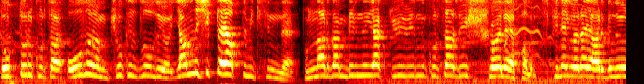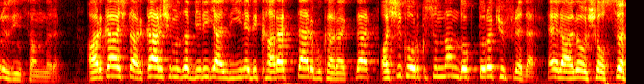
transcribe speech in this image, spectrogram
doktoru kurtar. Oğlum çok hızlı oluyor. Yanlışlıkla yaptım ikisini de. Bunlardan birini yak diyor birini kurtar diyor. Şöyle yapalım. Tipine göre yargılıyoruz insanları. Arkadaşlar karşımıza biri geldi. Yine bir karakter bu karakter. Aşı korkusundan doktora küfreder. Helal hoş olsun.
